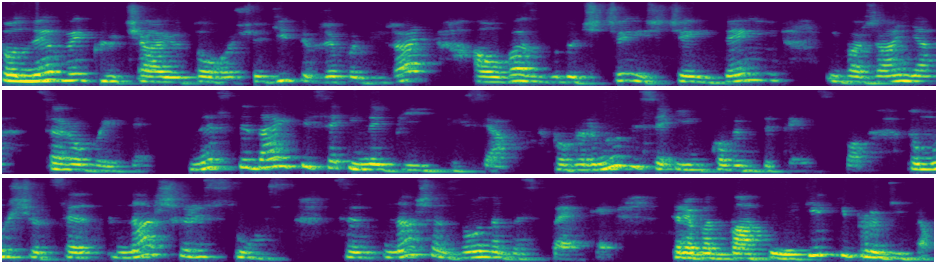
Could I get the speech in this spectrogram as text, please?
то не виключаю того, що діти вже побіжать, а у вас будуть ще і ще ідеї і бажання це робити. Не стидайтеся і не бійтеся повернутися інколи в дитинство, тому що це наш ресурс, це наша зона безпеки. Треба дбати не тільки про діток,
